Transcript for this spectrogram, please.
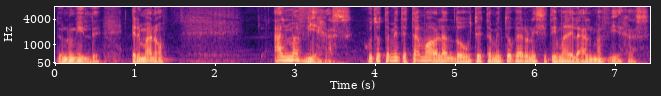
de un humilde. Hermano, almas viejas. Justamente estamos hablando, ustedes también tocaron ese tema de las almas viejas.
